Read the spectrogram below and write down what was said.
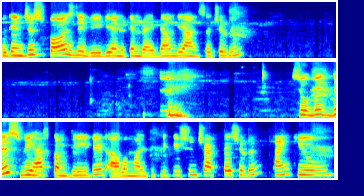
You can just pause the video and you can write down the answer, children. so with this, we have completed our multiplication chapter, children. Thank you.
